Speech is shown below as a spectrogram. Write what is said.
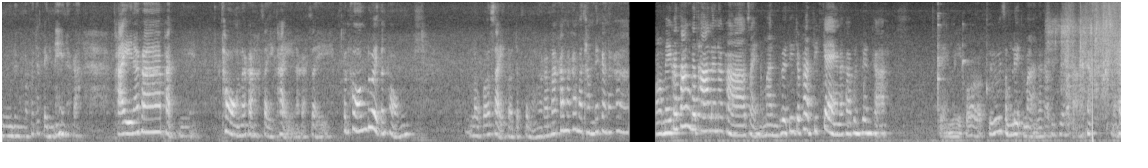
นูหนึ่งเราก็จะเป็นนี่นะคะไข่นะคะ ผัดนี่ ทองนะคะ ใส่ไข่นะคะ ใส่ต้นหอมด้วยต้นหอม เราก็ใส่ตอจะปรุงนะคะ มาค่ะมาค่ะมาทำด้วยกันนะคะอ๋อเมย์ก็ตั้งกระทะแล้วนะคะ ใส่น้ำมันเพื่อที่จะผัดพริกแกงนะคะ เพื่อนๆค่ะแกงเมย์ก็ซื้อสำเร็จมานะคะเพื่อนๆค่ะแม่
